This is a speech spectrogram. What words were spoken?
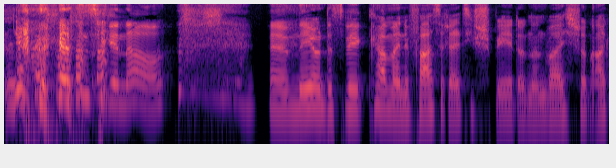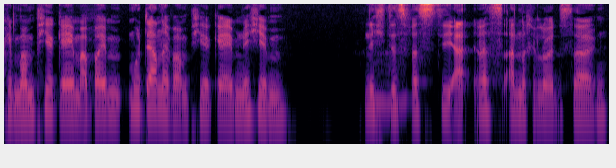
ja, ganz genau. Ähm, nee, und deswegen kam meine Phase relativ spät und dann war ich schon arg im Vampir-Game, aber im moderne Vampir-Game, nicht im, nicht mhm. das, was die, was andere Leute sagen.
